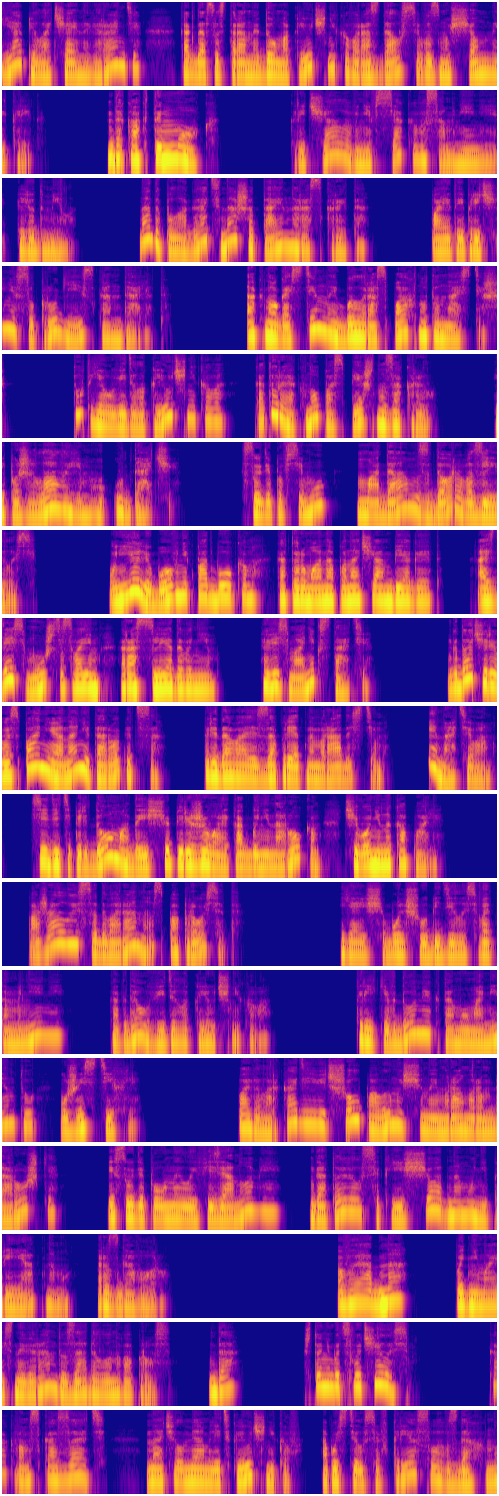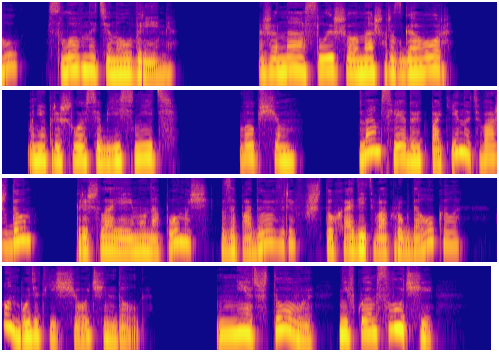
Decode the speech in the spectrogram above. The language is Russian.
Я пила чай на веранде, когда со стороны дома Ключникова раздался возмущенный крик. «Да как ты мог?» — кричала, вне всякого сомнения, Людмила. Надо полагать, наша тайна раскрыта. По этой причине супруги и скандалят. Окно гостиной было распахнуто настежь. Тут я увидела Ключникова, который окно поспешно закрыл, и пожелала ему удачи. Судя по всему, мадам здорово злилась. У нее любовник под боком, которому она по ночам бегает, а здесь муж со своим расследованием. Весьма не кстати. К дочери в Испанию она не торопится, предаваясь запретным радостям, и нате вам. Сиди теперь дома, да еще переживай, как бы ненароком, чего не накопали. Пожалуй, со двора нас попросят. Я еще больше убедилась в этом мнении, когда увидела Ключникова. Крики в доме к тому моменту уже стихли. Павел Аркадьевич шел по вымощенной мрамором дорожке и, судя по унылой физиономии, готовился к еще одному неприятному разговору. «Вы одна?» — поднимаясь на веранду, задал он вопрос. «Да. Что-нибудь случилось?» «Как вам сказать?» — начал мямлить Ключников, опустился в кресло, вздохнул, словно тянул время. Жена слышала наш разговор. Мне пришлось объяснить. В общем, нам следует покинуть ваш дом. Пришла я ему на помощь, заподозрив, что ходить вокруг да около он будет еще очень долго. «Нет, что вы!» Ни в коем случае.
